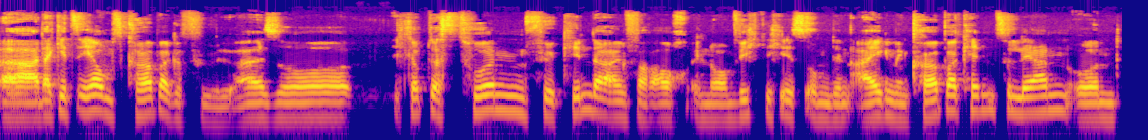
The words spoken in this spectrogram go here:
Äh, da geht es eher ums Körpergefühl. Also ich glaube, dass Turnen für Kinder einfach auch enorm wichtig ist, um den eigenen Körper kennenzulernen und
